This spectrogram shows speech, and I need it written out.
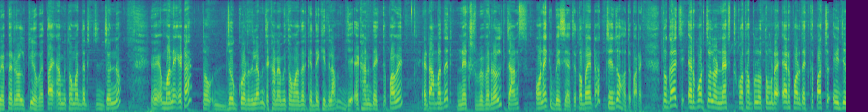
বেপেরল কী হবে। তাই আমি তোমাদের জন্য মানে এটা তো যোগ করে দিলাম, যেখানে আমি তোমাদেরকে দেখিয়ে দিলাম যে এখানে দেখতে পাবে, এটা আমাদের নেক্সট বেপেরল চান্স অনেক বেশি আছে। তবে এটা চেঞ্জও হতে পারে। তো গাছ এরপর চলো নেক্সট কথা বলো তোমরা এরপর দেখতে পাচ্ছ, এই যে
